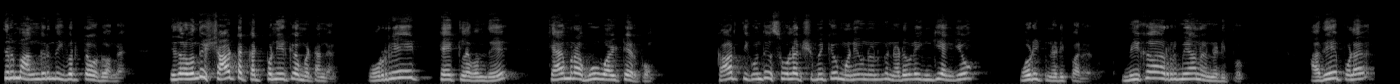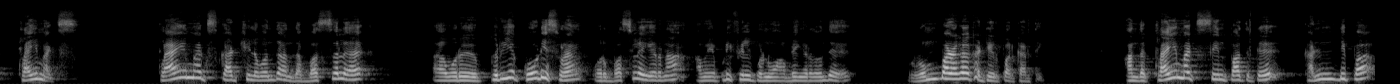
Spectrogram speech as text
திரும்ப அங்கேருந்து இவர்கிட்ட ஓடுவாங்க இதில் வந்து ஷார்ட்டை கட் பண்ணியிருக்கவே மாட்டாங்க. ஒரே டேக்கில் வந்து கேமரா மூவ் ஆகிட்டே இருக்கும். கார்த்திக் வந்து சூலக்ஷ்மிக்கும் மணிவண்ணனுக்கும் நடுவில் இங்கேயும் அங்கேயும் ஓடிட்டு நடிப்பார். மிக அருமையான நடிப்பு. அதே போல் கிளைமேக்ஸ் கிளைமேக்ஸ் காட்சியில் வந்து அந்த பஸ்ஸில் ஒரு பெரிய கோடீஸ்வரன் ஒரு பஸ்ஸில் ஏறினா அவன் எப்படி ஃபீல் பண்ணுவான் அப்படிங்கிறது வந்து ரொம்ப அழகாக கட்டியிருப்பார் கார்த்திக். அந்த கிளைமேக்ஸ் சீன் பார்த்துட்டு கண்டிப்பாக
